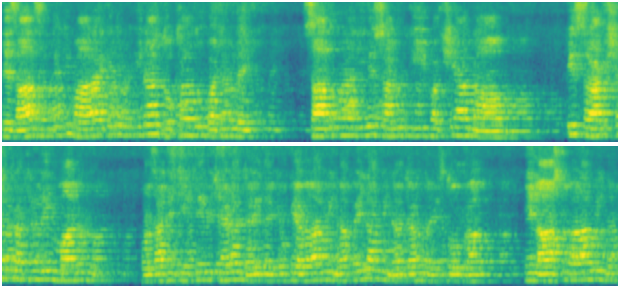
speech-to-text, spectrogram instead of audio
ਤੇ ਸਾਧ ਸੰਗਤ ਜੀ ਮਹਾਰਾਜ ਕਹਿੰਦੇ ਇਹਨਾਂ ਦੁੱਖਾਂ ਤੋਂ ਬਚਣ ਲਈ ਸਤਿਗੁਰਾਂ ਜੀ ਨੇ ਸਾਨੂੰ ਕੀ ਬਖਸ਼ਿਆ? ਨਾਮ। ਕਿ ਸੁਰੱਖਿਅਤ ਰੱਖਣ ਲਈ ਮਨ ਨੂੰ। ਹੁਣ ਸਾਡੇ ਚੇਤੇ ਵਿੱਚ ਰਹਿਣਾ ਚਾਹੀਦਾ ਕਿਉਂਕਿ ਅਗਲਾ ਮਹੀਨਾ ਪਹਿਲਾ ਮਹੀਨਾ ਚੜ੍ਹਦਾ ਇਸ ਤੋਂ ਉਪਰੰਤ ਇਹ ਲਾਸਟ ਵਾਲਾ ਮਹੀਨਾ।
